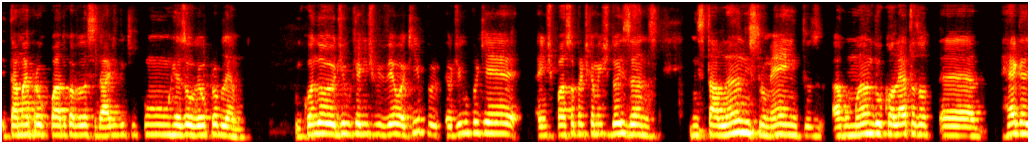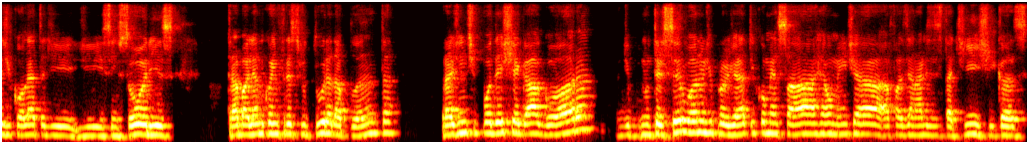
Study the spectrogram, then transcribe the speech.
está mais preocupado com a velocidade do que com resolver o problema. E quando eu digo que a gente viveu aqui, eu digo porque a gente passou praticamente dois anos instalando instrumentos, arrumando coletas, é, regras de coleta de, de sensores, trabalhando com a infraestrutura da planta, para a gente poder chegar agora, de, no terceiro ano de projeto, e começar realmente a, a fazer análises estatísticas,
